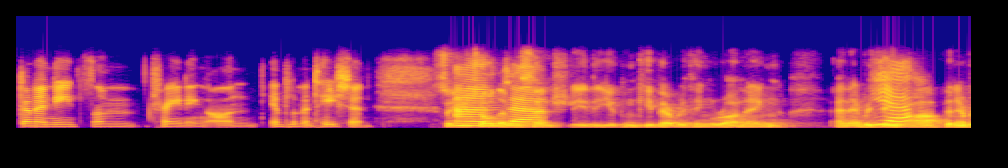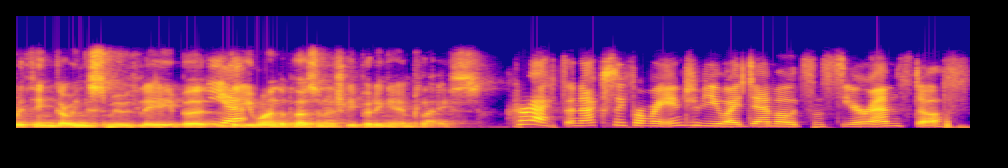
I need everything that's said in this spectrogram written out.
going to need some training on implementation. So you and, told them um, essentially that you can keep everything running and everything yeah. up and everything going smoothly, but yeah. that you weren't the person actually putting it in place. Correct. And actually, for my interview, I demoed some CRM stuff,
